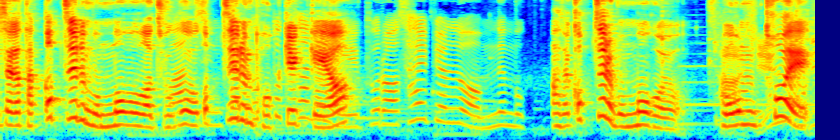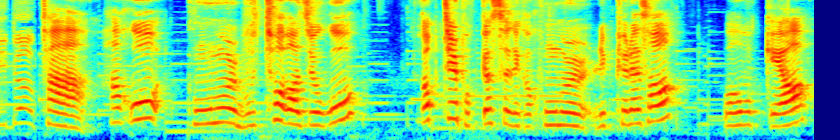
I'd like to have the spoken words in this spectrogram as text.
제가 다 껍질은 못 먹어가지고 와, 진짜 껍질은 똑똑하네. 벗길게요. 일부러 살 별로 없는 목 아, 내 껍질을 못 먹어요. 먹으면 토해. 자, 하고 국물 묻혀가지고 껍질 벗겼으니까 국물 리필해서 먹어볼게요.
